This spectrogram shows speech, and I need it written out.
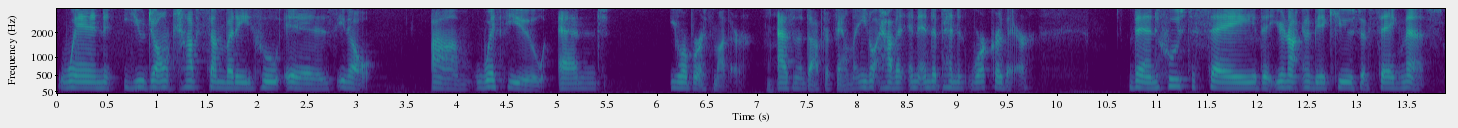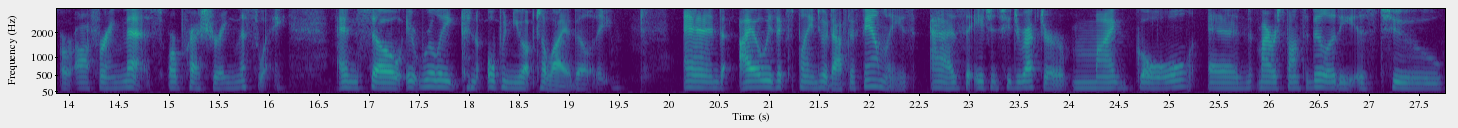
When you don't have somebody who is, you know, um, with you and your birth mother as an adoptive family, you don't have an independent worker there then who's to say that you're not going to be accused of saying this or offering this or pressuring this way? And so it really can open you up to liability. And I always explain to adoptive families as the agency director, my goal and my responsibility is to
